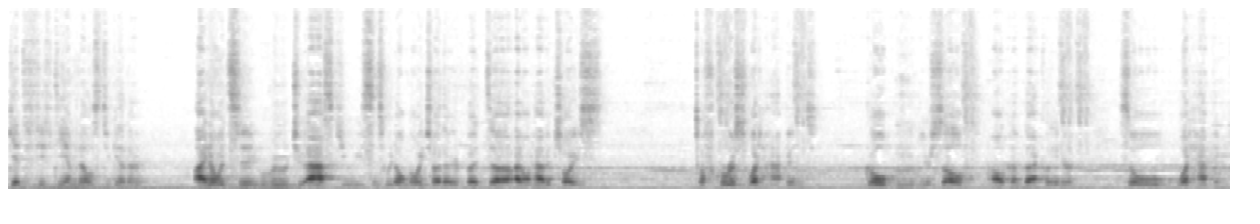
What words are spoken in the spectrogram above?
get 50 mLs together. I know it's uh, rude to ask you since we don't know each other, but uh, I don't have a choice. Of course, what happened? Go mm, yourself. I'll come back later. So, what happened?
